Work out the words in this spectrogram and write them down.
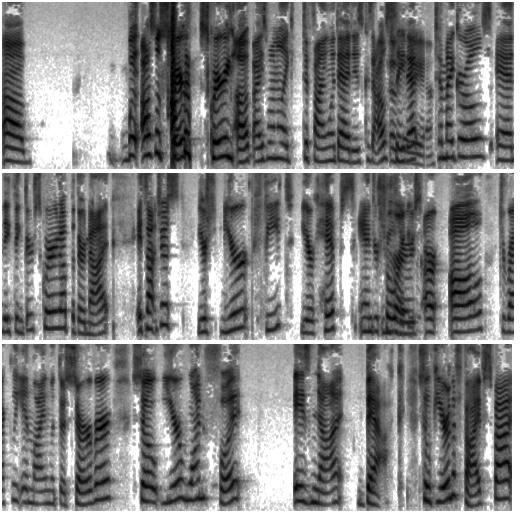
uh, but also square squaring up. I just want to like define what that is because I'll say Okay, that yeah, yeah. to my girls, and they think they're squared up, but they're not. It's not just your your feet, your hips, and your Right. shoulders are all directly in line with the server. So your one foot is not back. So if you're in the five spot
